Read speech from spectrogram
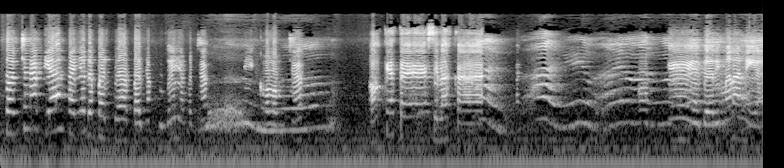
ke chat ya kayaknya ada banyak, juga yang ngechat di kolom chat. Oke teh silahkan. Oke dari mana nih ya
